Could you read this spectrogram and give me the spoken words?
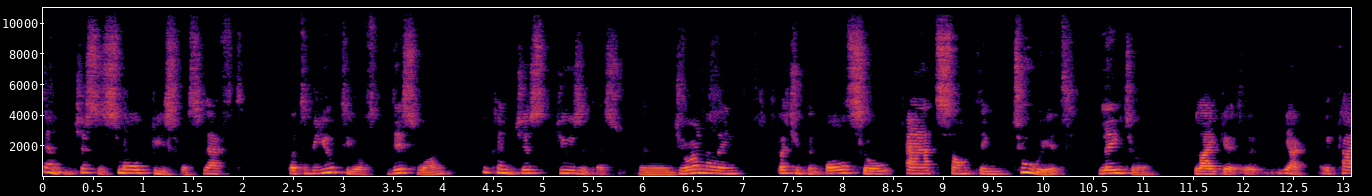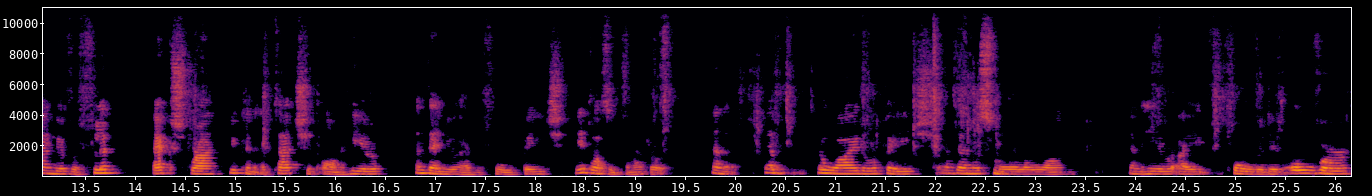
Then just a small piece was left. But the beauty of this one, you can just use it as uh, journaling, but you can also add something to it later like a, a, yeah a kind of a flip extra. You can attach it on here and then you have a full page. It doesn't matter and a, a, a wider page and then a smaller one. And here I folded it over.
